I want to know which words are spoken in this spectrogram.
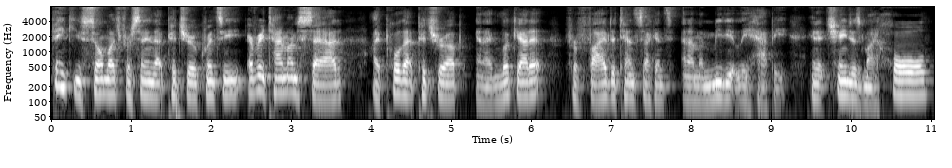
Thank you so much for sending that picture of Quincy. Every time I'm sad, I pull that picture up and I look at it for five to 10 seconds, and I'm immediately happy, and it changes my whole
